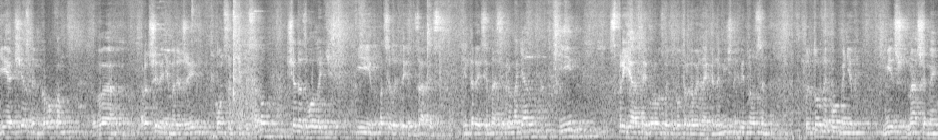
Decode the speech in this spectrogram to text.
є чесним кроком в розширенні мережі консульських установ, що дозволить і посилити захист інтересів наших громадян і сприяти у розвитку торговельно-економічних відносин, культурних обмінів між нашими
